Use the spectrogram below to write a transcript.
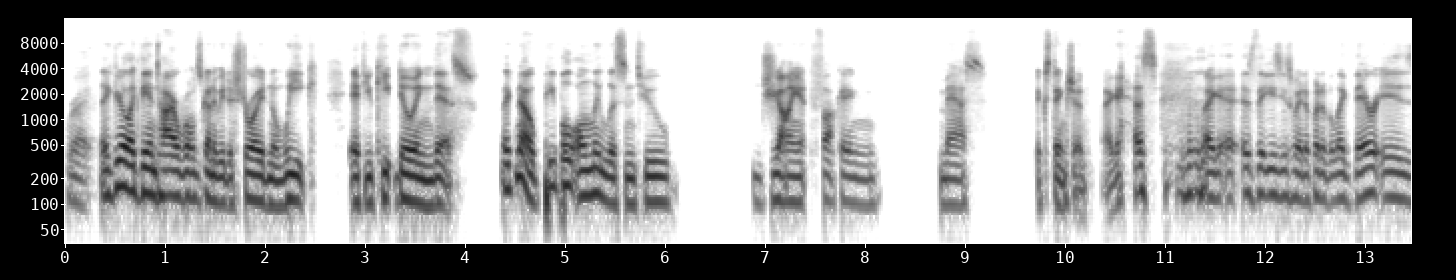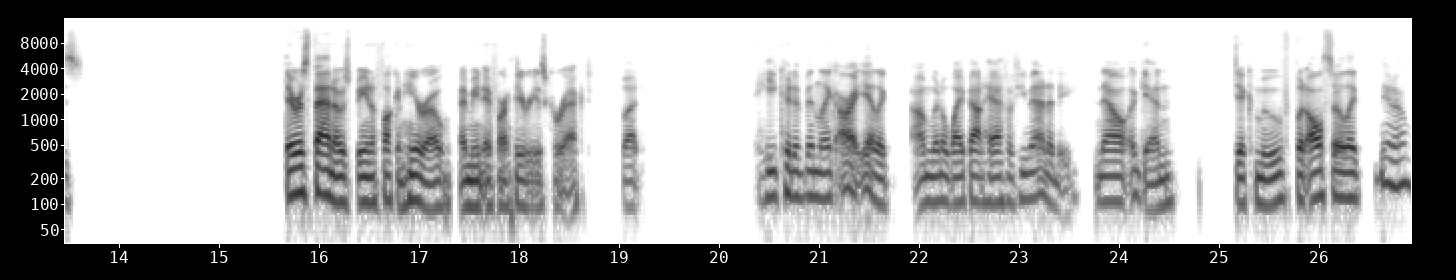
Right. Like if you're like the entire world's going to be destroyed in a week if you keep doing this. Like no, people only listen to giant fucking mass extinction, I guess. like is the easiest way to put it, but like there is there is Thanos being a fucking hero. I mean, if our theory is correct, but he could have been like, all right, yeah, like I'm gonna wipe out half of humanity. Now, again, dick move, but also like, you know,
